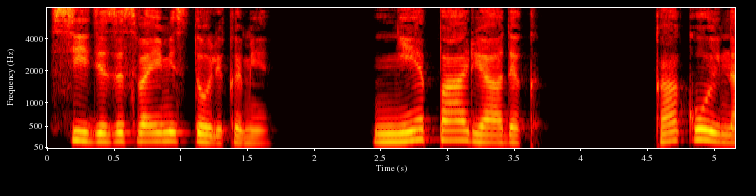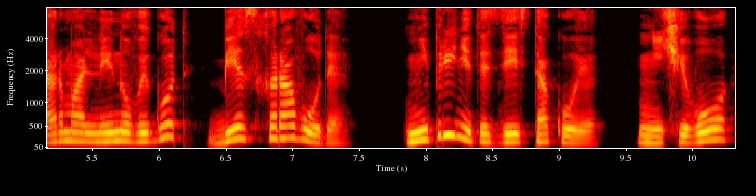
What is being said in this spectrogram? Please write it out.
сидя за своими столиками. Непорядок. Какой нормальный Новый год без хоровода? Не принято здесь такое. Ничего,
